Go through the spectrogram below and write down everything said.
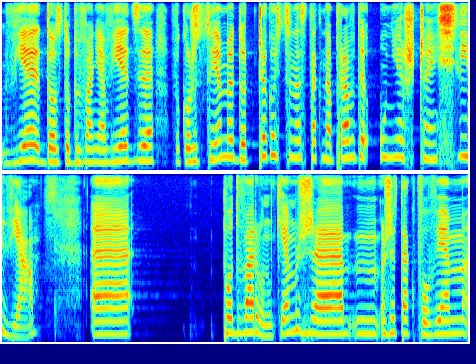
wie, do zdobywania wiedzy, wykorzystujemy do czegoś, co nas tak naprawdę unieszczęśliwia, e, pod warunkiem, że, mm, że tak powiem, e,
